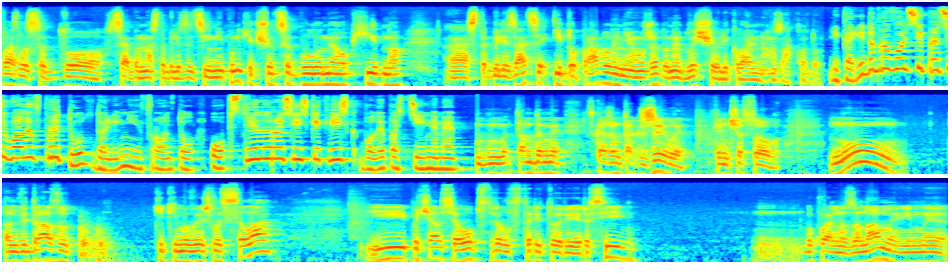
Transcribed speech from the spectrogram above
Везлися до себе на стабілізаційний пункт, якщо це було необхідно. е, Стабілізація і доправлення вже до найближчого лікувального закладу. Лікарі-добровольці працювали впритул до лінії фронту. Обстріли російських військ були постійними. Там, де ми, скажімо так, жили тимчасово. Ну, там відразу тільки ми вийшли з села, і почався обстріл з території Росії, буквально за нами, і ми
